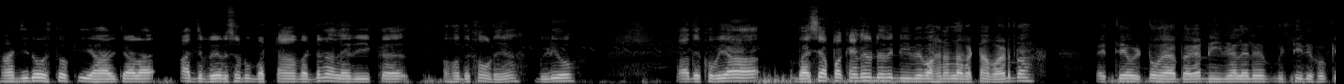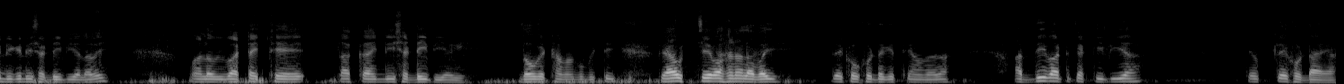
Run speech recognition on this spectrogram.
ਹਾਂਜੀ ਦੋਸਤੋ ਕੀ ਹਾਲ ਚਾਲ ਆ? ਅੱਜ ਫੇਰ ਤੁਹਾਨੂੰ ਵੱਟਾਂ ਵੱਢਣ ਵਾਲੇ ਦੀ ਇੱਕ ਉਹ ਦਿਖਾਉਣੇ ਆ ਵੀਡੀਓ ਆ ਦੇਖੋ ਵੀ ਆ ਵੈਸੇ ਆਪਾਂ ਕਹਿੰਦੇ ਹੁੰਦੇ ਵੀ ਨੀਵੇਂ ਵਾਹਣ ਵਾਲਾ ਵੱਟਾਂ ਵੱਢਦਾ। ਇੱਥੇ ਉਲਟ ਹੋਇਆ ਪਿਆ ਗਾ, ਨੀਵੇਂ ਵਾਲੇ ਨੇ ਮਿੱਟੀ ਦੇਖੋ ਕਿੰਨੀ ਕਿੰਨੀ ਛੱਡੀ ਪਈ ਆ ਲਵੇ। ਮੰਨ ਲਓ ਵੀ ਵੱਟ ਇੱਥੇ ਤੱਕ ਇੰਨੀ ਛੱਡੀ ਪਈ ਹੈਗੀ ਦੋ ਗਿੱਠਾਂ ਵਾਂਗੂ ਮਿੱਟੀ। ਤੇ ਆ ਉੱਚੇ ਵਾਹਣ ਵਾਲਾ ਬਾਈ ਦੇਖੋ ਖੁੱਡ ਕਿੱਥੇ ਆਉਂਦਾ ਇਹਦਾ ਅੱਧੀ ਵੱਟ ਚੱਕੀ ਪਈ ਆ ਤੇ ਉੱਤੇ ਖੁੱਡ ਆਇਆ।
